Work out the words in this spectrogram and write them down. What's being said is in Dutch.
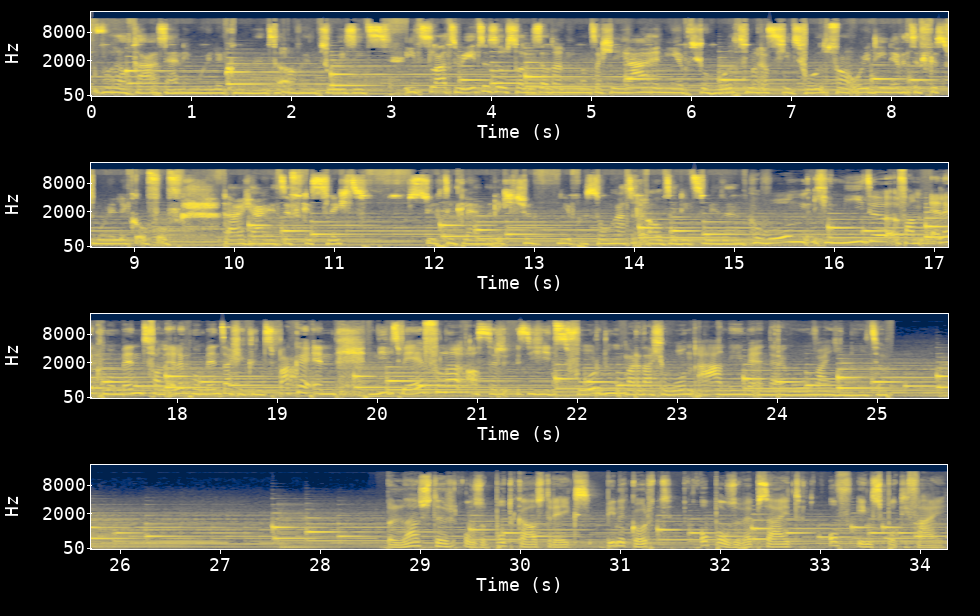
Voor elkaar zijn in moeilijke momenten af en toe is iets, iets laten weten. Al is dat dan iemand dat je jaren niet hebt gehoord. Maar als je iets hoort van, oei, die heeft het even moeilijk. Of, of daar gaat het even slecht stuurt een klein berichtje. Die persoon gaat er altijd iets mee zijn. Gewoon genieten van elk moment, van elk moment dat je kunt pakken. En niet twijfelen als er zich iets voordoet, maar dat gewoon aannemen en daar gewoon van genieten. Beluister onze podcastreeks binnenkort op onze website of in Spotify.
